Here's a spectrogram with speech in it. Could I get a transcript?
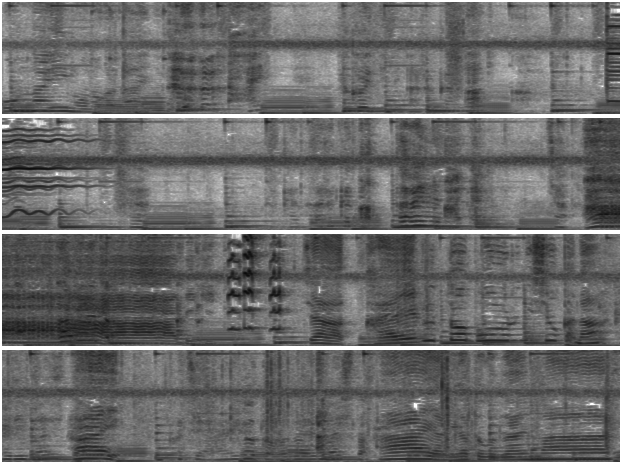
こんないいものがないので。ここにあるべれない。じゃああ、できた。じゃあカエルとボールにしようかなあ、わ。かりました。はい、こちらありがとうございました。はい、ありがとうございます。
